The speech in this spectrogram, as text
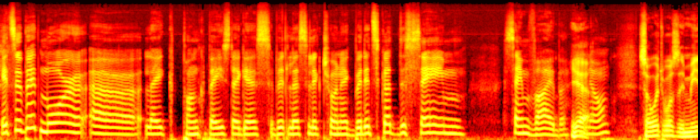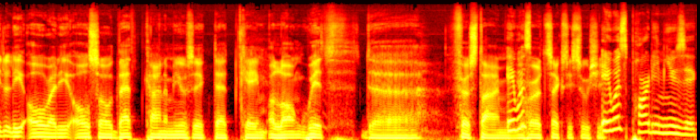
It's a bit more uh, like punk based, I guess, a bit less electronic, but it's got the same same vibe. Yeah. You know? So it was immediately already also that kind of music that came along with the first time It you was- heard Sexy Sushi. It was party music.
